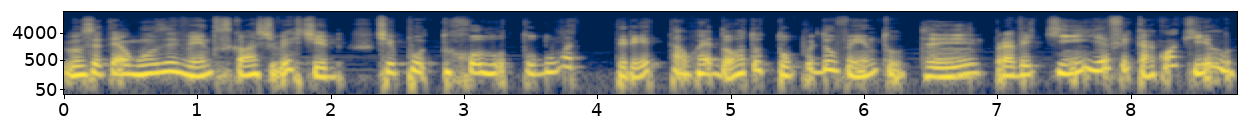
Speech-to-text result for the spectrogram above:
e você tem alguns eventos que eu acho divertido. Tipo, rolou toda uma treta ao redor do topo do vento. Sim. Pra ver quem ia ficar com aquilo.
